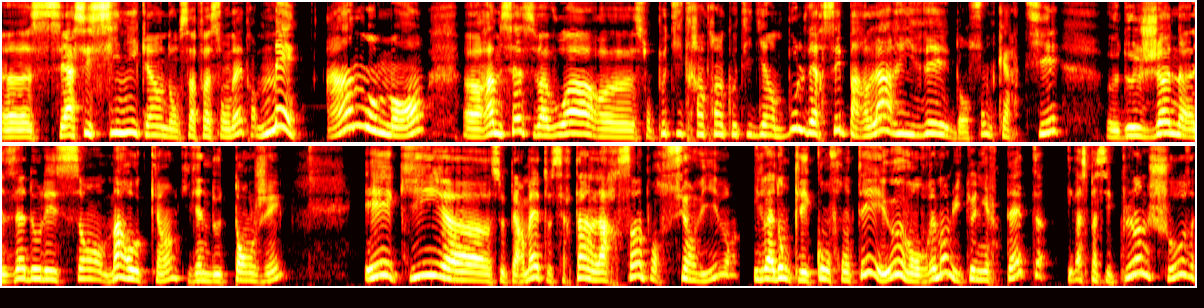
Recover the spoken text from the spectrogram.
Euh, c'est assez cynique hein, dans sa façon d'être, mais à un moment, euh, Ramsès va voir son petit train-train quotidien bouleversé par l'arrivée dans son quartier de jeunes adolescents marocains qui viennent de Tanger et qui euh, se permettent certains larcins pour survivre. Il va donc les confronter et eux vont vraiment lui tenir tête. Il va se passer plein de choses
